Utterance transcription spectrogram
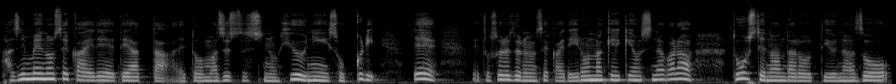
初めの世界で出会った、えーと、魔術師のヒューにそっくりで、えーと、それぞれの世界でいろんな経験をしながらどうしてなんだろうっていう謎、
